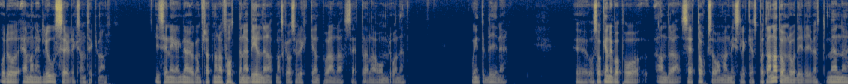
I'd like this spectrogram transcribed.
och då är man en loser, liksom, tycker man i sina egna ögon för att man har fått den här bilden att man ska vara så lyckad på alla sätt, alla områden. Och inte bli det. Eh, och så kan det vara på andra sätt också om man misslyckas på ett annat område i livet. Men eh,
